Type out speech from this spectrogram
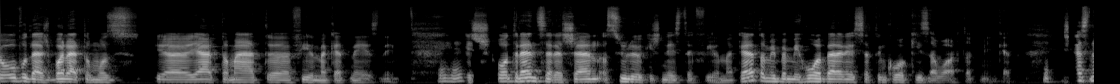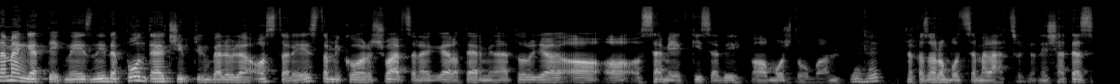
óvodás barátomhoz jártam át filmeket nézni. Uh-huh. És ott rendszeresen a szülők is néztek filmeket, amiben mi hol belenézhetünk, hol kizavartak minket. Uh-huh. És ezt nem engedték nézni, de pont elcsíptünk belőle azt a részt, amikor Schwarzenegger, a Terminátor ugye a, a, a szemét kiszedi a mosdóban. Uh-huh. Csak az a robot szeme látszódjon. És hát ez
